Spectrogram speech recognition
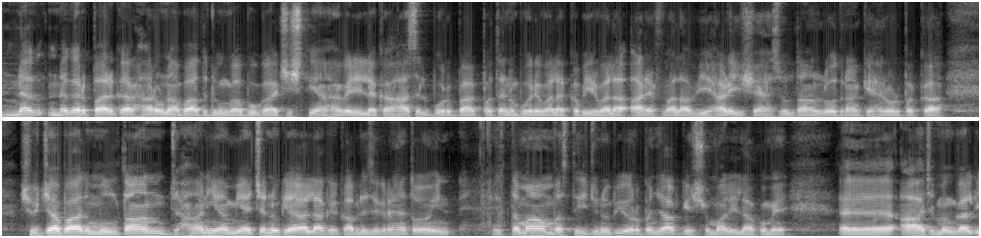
نگر پارکر ہارون آباد، ڈونگا، بوگا، چشتیاں، حویلی، لکھا، حاصل پور پاک پتن، بورے والا، کبیر والا، عارف والا وہاڑی شاہ سلطان لودھرا کہرول پکا شجہ آباد ملتان جہانیہ میاں چنو کے علاقے قابل ذکر ہیں۔ تو ان تمام وسطی جنوبی اور پنجاب کے شمالی علاقوں میں آج منگل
